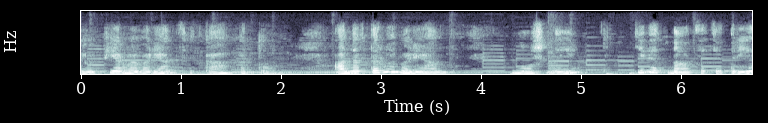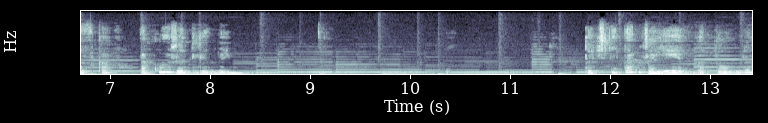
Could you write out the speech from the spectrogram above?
Все, первый вариант цветка готов. А на второй вариант нужны 19 отрезков такой же длины. Точно так же я их готовлю.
